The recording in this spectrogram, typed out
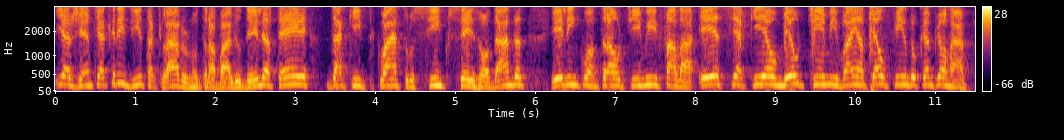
e a gente acredita, claro, no trabalho dele, até daqui quatro, cinco, seis rodadas, ele encontrar o time e falar: esse aqui é o meu time, vai até o fim do campeonato.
